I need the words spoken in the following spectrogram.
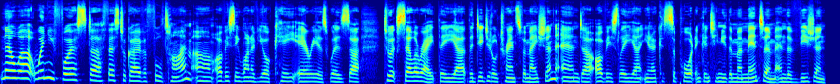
Now, uh, when you first uh, first took over full time, um, obviously one of your key areas was uh, to accelerate the uh, the digital transformation, and uh, obviously uh, you know support and continue the momentum and the vision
